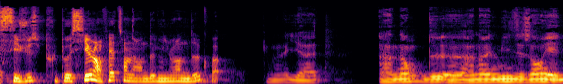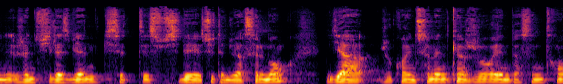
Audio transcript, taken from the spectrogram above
c'est juste plus possible en fait on est en 2022 quoi. Il y a un an, deux, euh, un an et demi, deux ans, il y a une jeune fille lesbienne qui s'était suicidée suite à du harcèlement. Il y a, je crois, une semaine, quinze jours, il y a une personne trans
